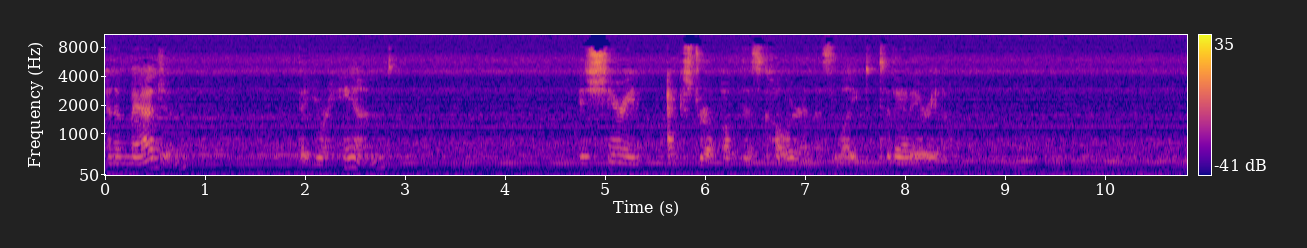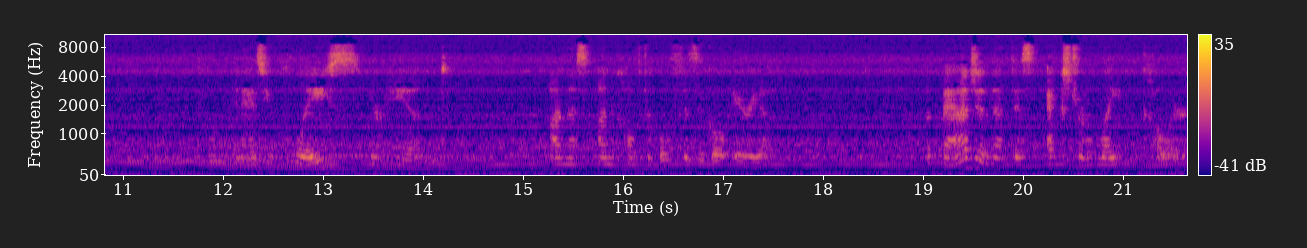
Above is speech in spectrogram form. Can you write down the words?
and imagine that your hand is sharing extra of this color and this light to that area. And as you place your hand on this uncomfortable physical area, imagine that this extra light and color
